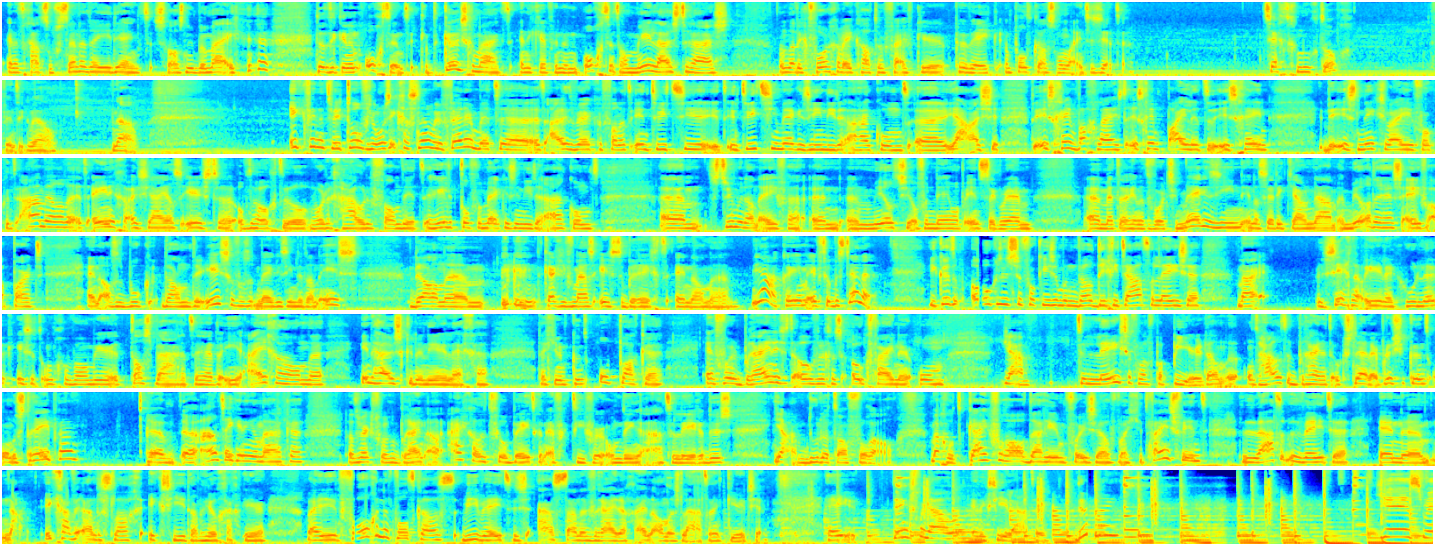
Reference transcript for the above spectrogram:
En het gaat soms sneller dan je denkt. Zoals nu bij mij. dat ik in een ochtend... Ik heb de keus gemaakt. En ik heb in een ochtend al meer luisteraars... dan dat ik vorige week had door vijf keer per week een podcast online te zetten. Het zegt genoeg, toch? Vind ik wel. Nou... Ik vind het weer tof, jongens. Ik ga snel weer verder met uh, het uitwerken van het Intuïtie, het Intuïtie magazine die eraan komt. Uh, ja, als je, er is geen wachtlijst, er is geen pilot, er is geen er is niks waar je je voor kunt aanmelden. Het enige als jij als eerste op de hoogte wil worden gehouden van dit hele toffe magazine die eraan komt. Um, stuur me dan even een, een, mailtje of een DM op Instagram. Uh, met daarin het woordje magazine. En dan zet ik jouw naam en mailadres even apart. En als het boek dan er is, of als het magazine er dan is, dan um, krijg je van mij als eerste bericht. En dan uh, ja, kan je hem eventueel bestellen. Je kunt hem ook dus ervoor kiezen om hem wel digitaal te lezen. Maar zeg nou eerlijk, hoe leuk is het om gewoon weer het tastbare te hebben in je eigen handen, in huis kunnen neerleggen. Dat je hem kunt oppakken. En voor het brein is het overigens ook fijner om ja, te lezen vanaf papier. Dan eh, onthoudt het brein het ook sneller. Plus je kunt onderstrepen uh, uh, aantekeningen maken. Dat werkt voor het brein eigenlijk altijd veel beter en effectiever om dingen aan te leren. Dus ja, doe dat dan vooral. Maar goed, kijk vooral daarin voor jezelf wat je het fijnst vindt. Laat het me weten. En uh, nou, ik ga weer aan de slag. Ik zie je dan heel graag weer bij de volgende podcast. Wie weet, dus aanstaande vrijdag en anders later een keertje. Hey, thanks voor nou en ik zie je later. Doei!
